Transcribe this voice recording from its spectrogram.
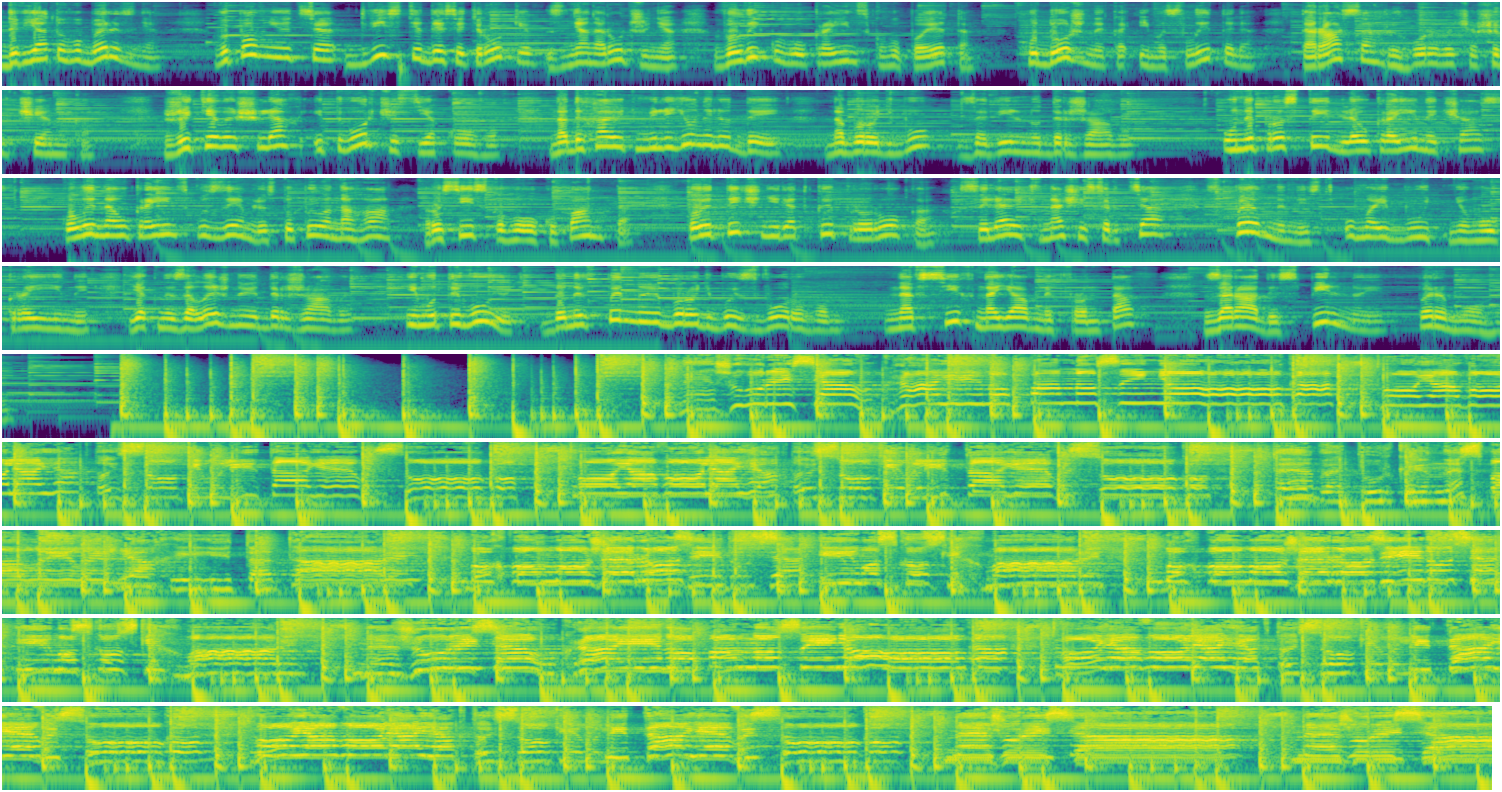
9 березня виповнюється 210 років з дня народження великого українського поета, художника і мислителя Тараса Григоровича Шевченка, життєвий шлях і творчість якого надихають мільйони людей на боротьбу за вільну державу. У непростий для України час, коли на українську землю ступила нога російського окупанта, поетичні рядки пророка вселяють в наші серця впевненість у майбутньому України як незалежної держави і мотивують до невпинної боротьби з ворогом на всіх наявних фронтах заради спільної перемоги. Турки не спалили, ляхи і татари, журися.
